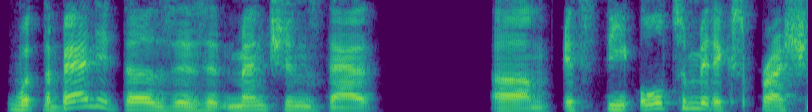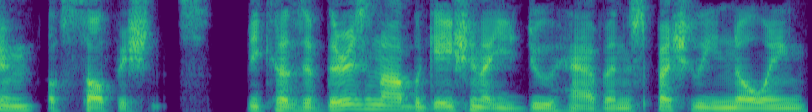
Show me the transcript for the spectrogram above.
what the bandit does is it mentions that um, it's the ultimate expression of selfishness because if there is an obligation that you do have, and especially knowing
